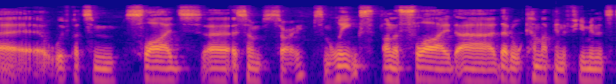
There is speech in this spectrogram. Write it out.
uh, we've got some slides, uh, some sorry, some links on a slide uh, that will come up in a few minutes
